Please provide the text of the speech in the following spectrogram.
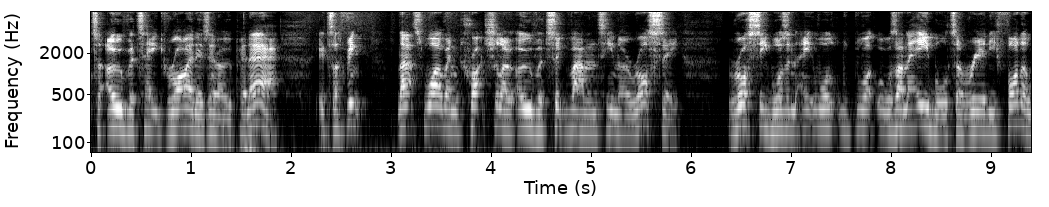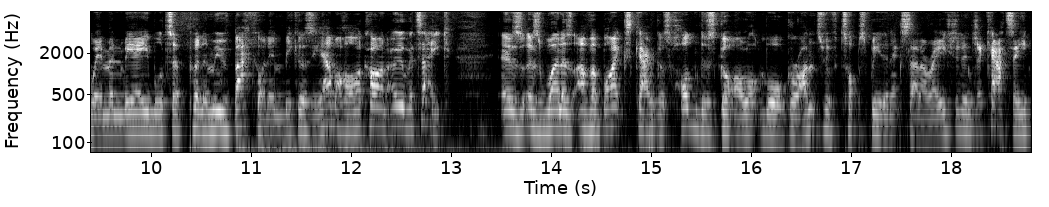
to overtake riders in open air. It's, I think, that's why when Crutchlow overtook Valentino Rossi, Rossi wasn't able, was unable to really follow him and be able to put a move back on him because Yamaha can't overtake as, as well as other bikes can because Honda's got a lot more grunts with top speed and acceleration and Ducati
